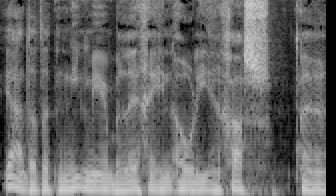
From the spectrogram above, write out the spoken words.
ja, dat het niet meer beleggen in olie en gas uh,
